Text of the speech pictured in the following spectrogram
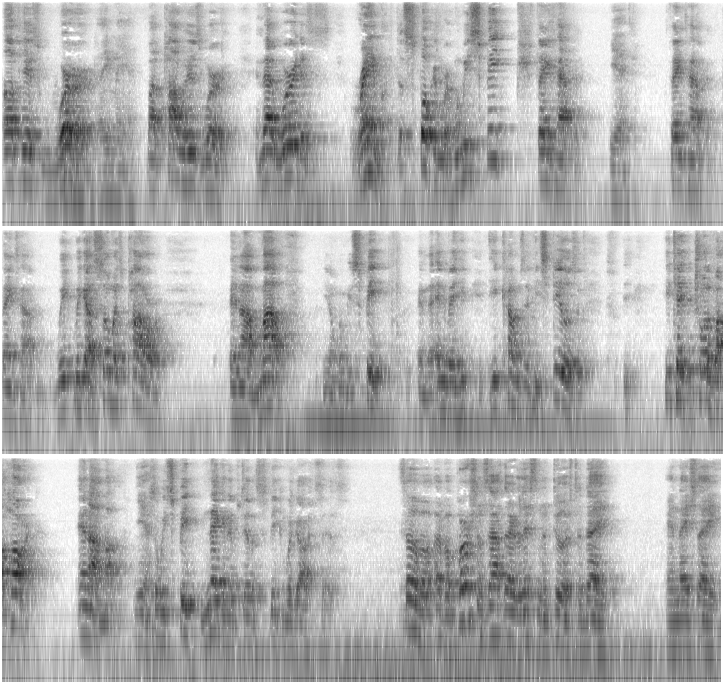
of his word. Amen. By the power of his word. And that word is rhema, the spoken word. When we speak, things happen. Yes. Things happen. Things happen. We, we got so much power in our mouth, you know, when we speak. And the enemy, he, he comes and he steals it. He takes control of our heart and our mouth. Yeah. So we speak negative instead of speaking what God says. So if a, if a person's out there listening to us today and they say,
